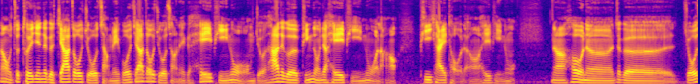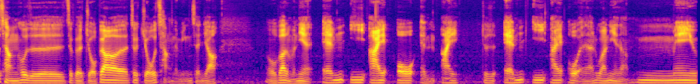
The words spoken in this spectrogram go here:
那我就推荐这个加州酒厂，美国加州酒厂那个黑皮诺红酒，它这个品种叫黑皮诺啦，哈，P 开头的啊，黑皮诺。然后呢，这个酒厂或者这个酒标，这个酒厂的名称叫我不知道怎么念，M E I O M I，就是 M E I O N，如果念啊，没有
